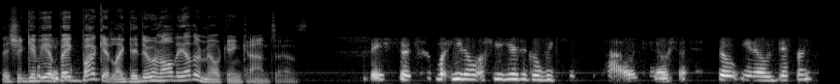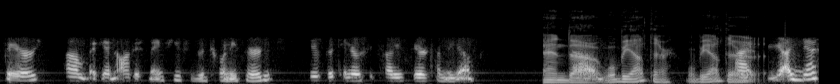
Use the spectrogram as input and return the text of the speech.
They should give you a big bucket like they do in all the other milking contests. They should. But you know, a few years ago we kicked the cow in Kenosha. So you know, different fairs. Um, again, August 19th to the 23rd is the Kenosha County Fair coming up. And uh, Um, we'll be out there. We'll be out there. I, I guess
